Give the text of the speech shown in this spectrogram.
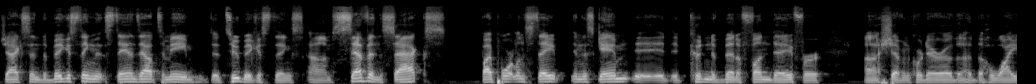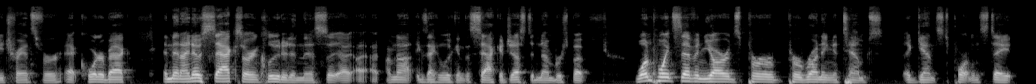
Jackson. The biggest thing that stands out to me, the two biggest things, um, seven sacks by Portland State in this game. It, it couldn't have been a fun day for uh, Chevan Cordeiro, the the Hawaii transfer at quarterback. And then I know sacks are included in this. I, am not exactly looking at the sack adjusted numbers, but 1.7 yards per per running attempt against Portland State.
